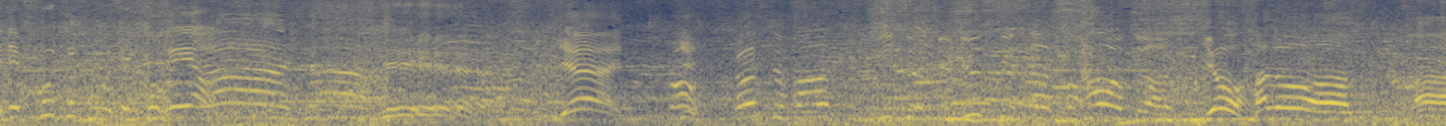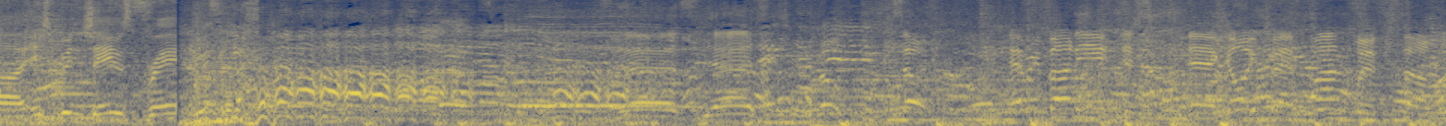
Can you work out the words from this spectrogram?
In dem Fotobooth in Korea. Yeah. Yeah. First of all, you need to introduce yourself for our vlog. Yo, hallo, um, uh, ich bin James Bray. yes, yes. So everybody is uh, going to have fun with some. Uh,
